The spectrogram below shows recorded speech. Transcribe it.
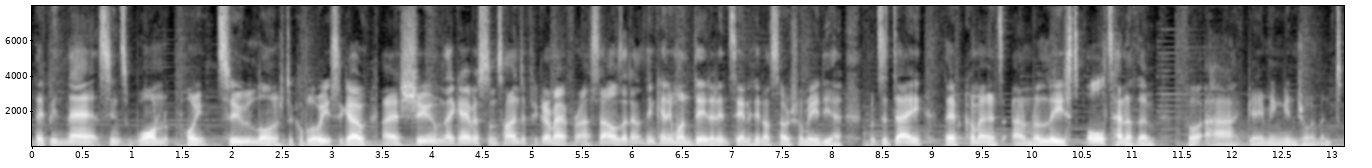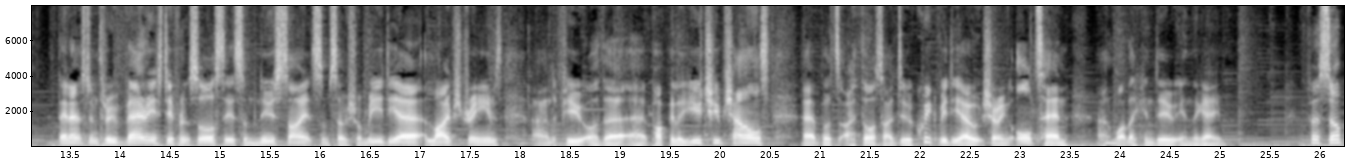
They've been there since 1.2 launched a couple of weeks ago. I assume they gave us some time to figure them out for ourselves. I don't think anyone did. I didn't see anything on social media. But today, they've come out and released all 10 of them for our gaming enjoyment. They announced them through various different sources some news sites, some social media, live streams, and a few other uh, popular YouTube channels. Uh, but I thought I'd do a quick video showing all 10 and what they can do in the game. First up,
